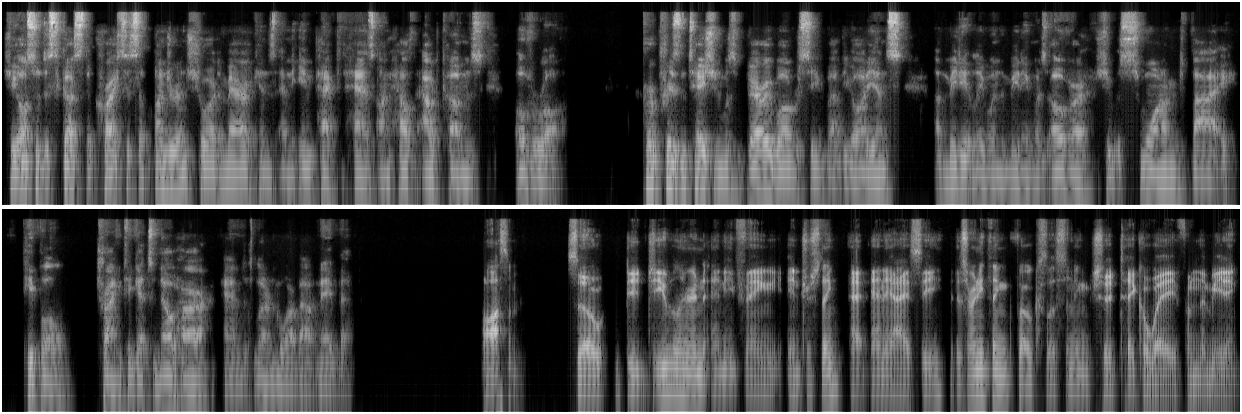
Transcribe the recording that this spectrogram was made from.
She also discussed the crisis of underinsured Americans and the impact it has on health outcomes overall. Her presentation was very well received by the audience. Immediately when the meeting was over, she was swarmed by people trying to get to know her and learn more about NABIP. Awesome. So, did you learn anything interesting at NAIC? Is there anything folks listening should take away from the meeting?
